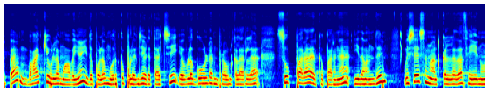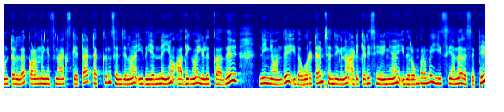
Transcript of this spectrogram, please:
இப்போ பாக்கி உள்ள மாவையும் இது போல் முறுக்கு புழிஞ்சு எடுத்தாச்சு. எவ்வளோ கோல்டன் ப்ரௌன் கலரில் சூப்பராக இருக்குது பாருங்கள் இதை வந்து விசேஷ நாட்களில் தான் செய்யணுன்ட்டு இல்லை. குழந்தைங்க ஸ்நாக்ஸ் கேட்டால் டக்குன்னு செஞ்சிடலாம். இது எண்ணெயும் அதிகம் இழுக்காது. நீங்கள் வந்து இதை ஒரு டைம் செஞ்சிங்கன்னா அடிக்கடி செய்வீங்க. இது ரொம்ப ரொம்ப ஈஸியான ரெசிபி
